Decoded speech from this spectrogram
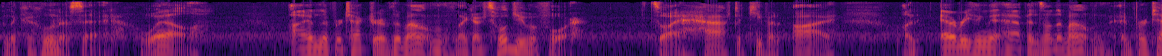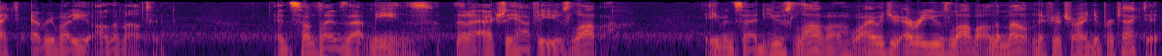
And the kahuna said, Well, I am the protector of the mountain, like I've told you before. So I have to keep an eye on everything that happens on the mountain and protect everybody on the mountain. And sometimes that means that I actually have to use lava. Avin said, Use lava? Why would you ever use lava on the mountain if you're trying to protect it?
